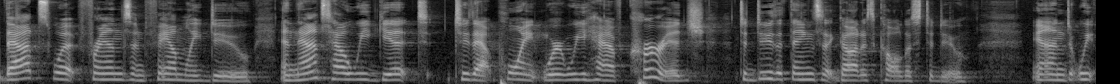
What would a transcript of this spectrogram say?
That's what friends and family do. And that's how we get to that point where we have courage to do the things that God has called us to do. And we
